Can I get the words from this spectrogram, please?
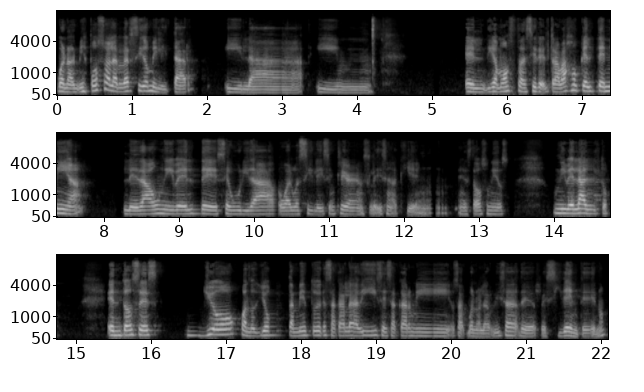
bueno, mi esposo al haber sido militar y la, y el, digamos, decir, el trabajo que él tenía le da un nivel de seguridad o algo así, le dicen clearance, le dicen aquí en, en Estados Unidos, un nivel alto. Entonces, yo, cuando yo también tuve que sacar la visa y sacar mi, o sea, bueno, la visa de residente, ¿no?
